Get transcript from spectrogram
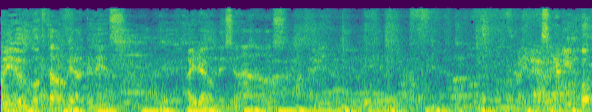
Medio de costado, mira, tenés aire acondicionados. Ahí tenés el equipo.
